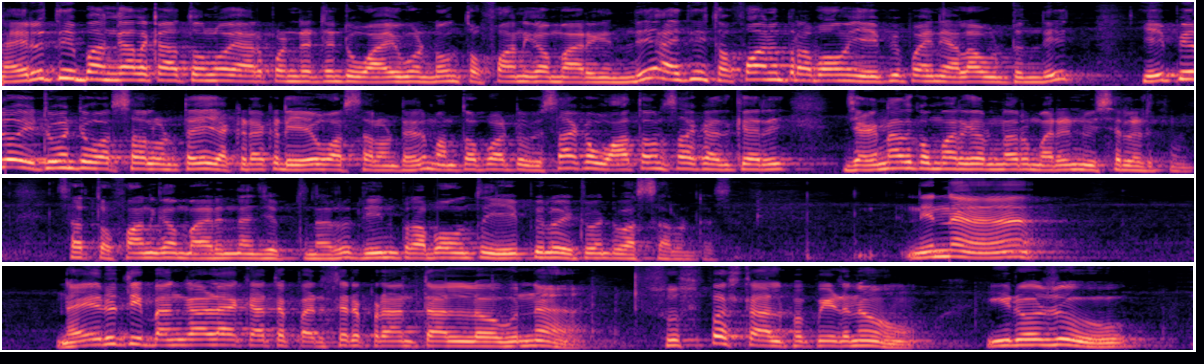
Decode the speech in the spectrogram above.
నైరుతి బంగాళాఖాతంలో ఏర్పడినటువంటి వాయుగుండం తుఫాన్గా మారింది. అయితే ఈ తుఫాను ప్రభావం ఏపీ పైన ఎలా ఉంటుంది? ఏపీలో ఎటువంటి వర్షాలు ఉంటాయి? ఎక్కడెక్కడ ఏ వర్షాలు ఉంటాయని మనతో పాటు విశాఖ వాతావరణ శాఖ అధికారి జగన్నాథ్ కుమార్ గారు ఉన్నారు. మరిన్ని విషయాలు అడుగుతుంది సార్ తుఫాన్గా మారిందని చెప్తున్నారు. దీని ప్రభావంతో ఏపీలో ఎటువంటి వర్షాలు ఉంటాయి సార్? నిన్న నైరుతి బంగాళాఖాత పరిసర ప్రాంతాల్లో ఉన్న సుస్పష్ట అల్పపీడనం ఈరోజు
